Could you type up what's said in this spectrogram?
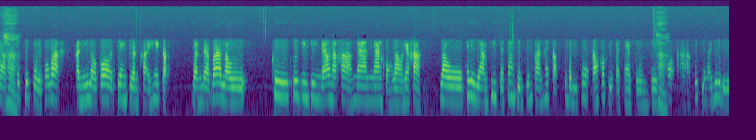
ค่ะพบผู้ป่วยเพราะว่าอันนี้เราก็แจ้งเตือนภัยให้กับวันแบบว่าเราคือคือจริง ๆ แล้วนะคะ งานงานของเราเนี่ยค่ะ เราพยายามที่จะสร้างภูมิคุ้มกันให้กับผู้บริโภคเนาะก็คือประชาชนโดยเฉพาะผู้สูงอายุหรือ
